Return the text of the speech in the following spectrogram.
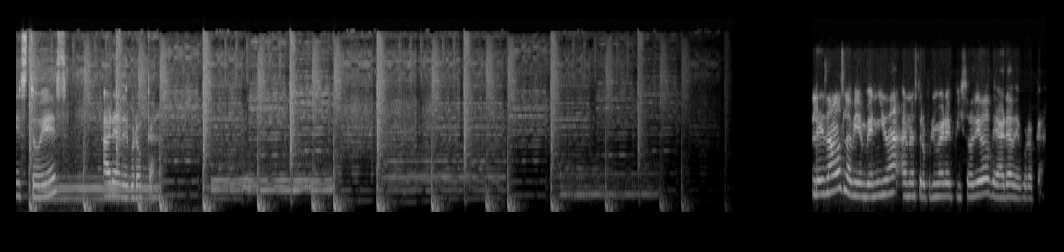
Esto es Área de Broca. Les damos la bienvenida a nuestro primer episodio de Área de Broca.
